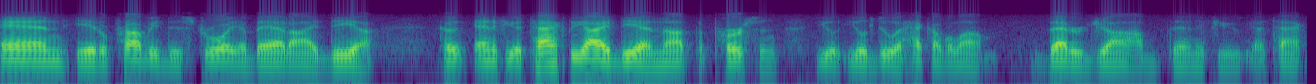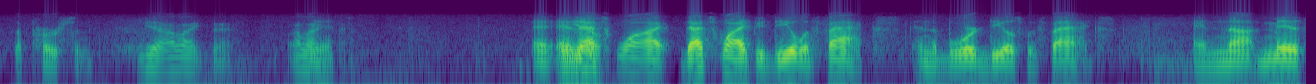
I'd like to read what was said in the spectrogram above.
and it'll probably destroy a bad idea. And if you attack the idea and not the person, you'll you'll do a heck of a lot better job than if you attack the person. Yeah, I like that. I like Yeah. that. And, and that's why that's why if you deal with facts and the board deals with facts and not myths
